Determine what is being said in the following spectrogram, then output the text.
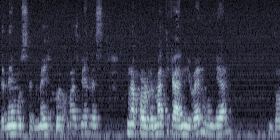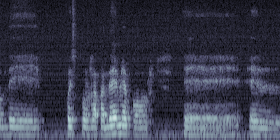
tenemos en México, más bien es una problemática a nivel mundial donde pues por la pandemia, por eh, el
